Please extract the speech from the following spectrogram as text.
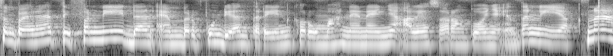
Sampai akhirnya Tiffany dan Amber pun dianterin ke rumah neneknya alias orang tuanya Anthony ya. Nah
